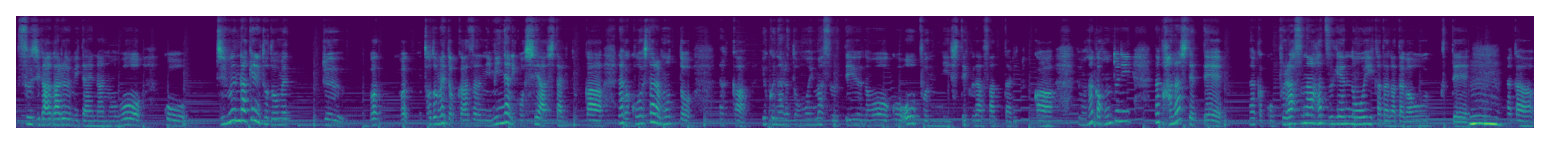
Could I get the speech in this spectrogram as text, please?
数字が上がるみたいなのをこう自分だけにとどめるとどめとかずにみんなにこうシェアしたりとかなんかこうしたらもっとなんか良くなると思いますっていうのをこうオープンにしてくださったりとか。でもなんか本当になんか話しててなんかこうプラスな発言の多い方々が多くて、うん、なんか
